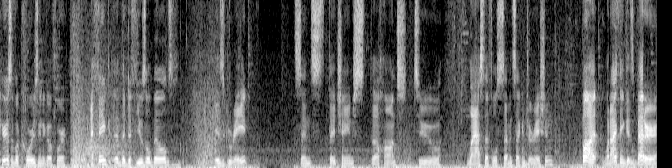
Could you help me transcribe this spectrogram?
Curious of what Corey's to go for. I think the Diffusal build is great since they changed the Haunt to last that full 7 second duration. But what I think is better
